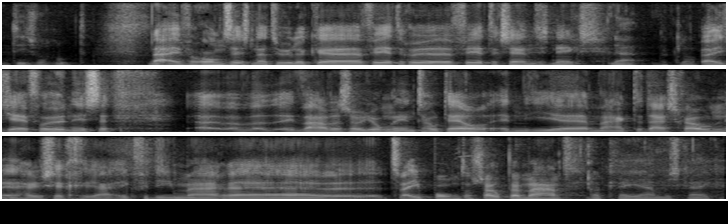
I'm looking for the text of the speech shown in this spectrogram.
het is wel goed. nou, voor ons is natuurlijk eh 40, euro- 40 cent is niks. Ja, dat klopt. Weet je, voor hun is het. we hadden zo'n jongen in het hotel en die maakte daar schoon. En hij zegt: Ja, ik verdien maar eh, twee pond of zo per maand. Oké, ja, moet eens kijken.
